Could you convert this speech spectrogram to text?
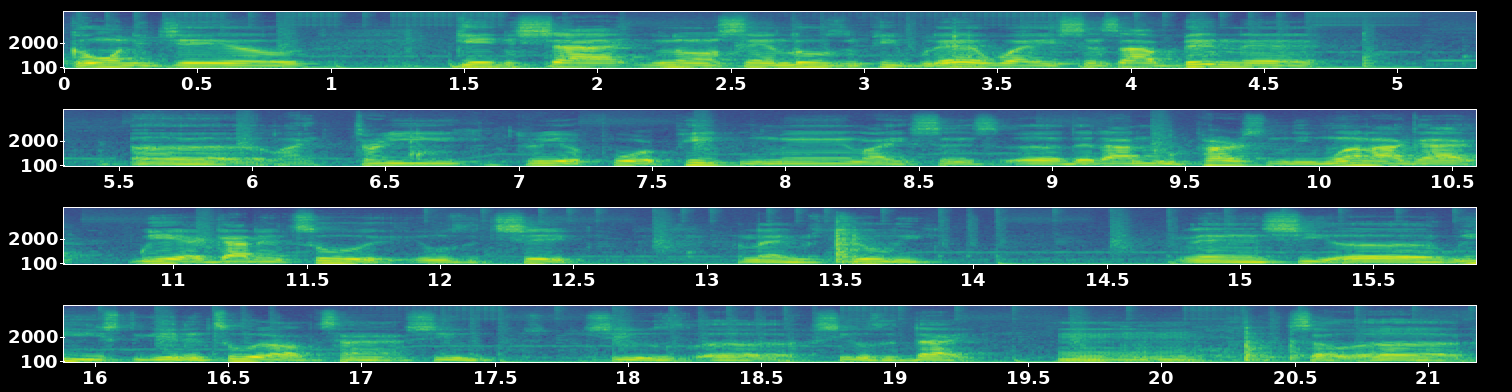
going to jail, getting shot, you know what I'm saying, losing people that way. Since I've been there, uh, like three three or four people, man, like since uh, that I knew personally. One I got, we had got into it. It was a chick. Her name was Julie, and she uh, we used to get into it all the time. She she was uh, she was a dyke. So uh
